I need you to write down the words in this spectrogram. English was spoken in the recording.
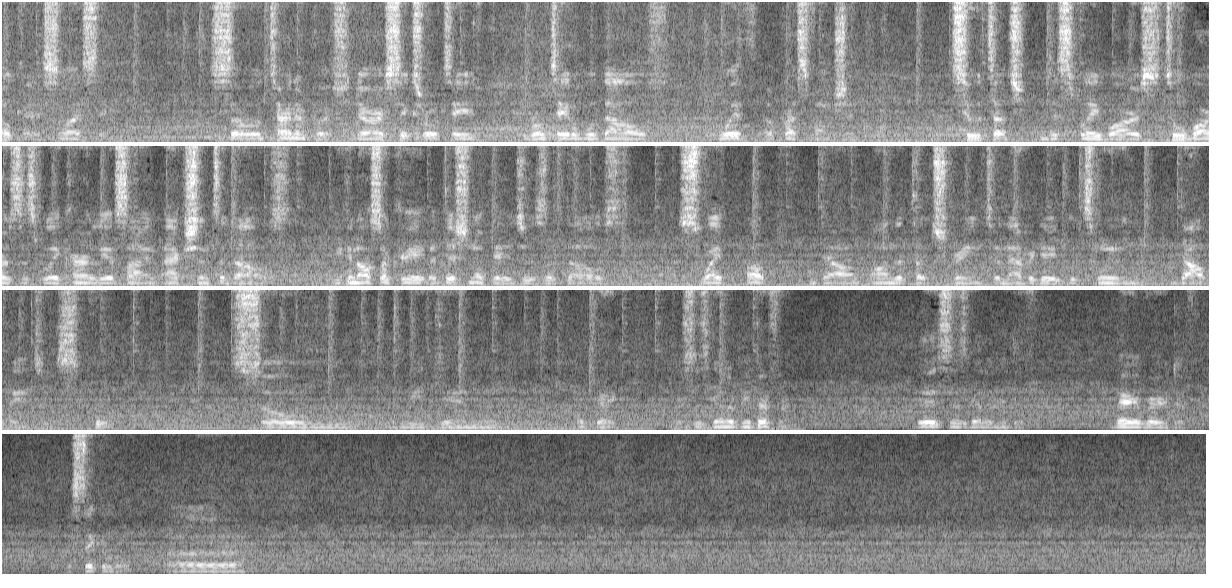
Okay, so I see. So turn and push. There are six rotate rotatable dials with a press function. Two touch display bars. Two bars display currently assigned action to dials. You can also create additional pages of dials. Swipe up, down on the touch screen to navigate between dial pages. Cool. So we can okay. This is gonna be different. This is gonna be different. Very, very different. Let's take a look. Uh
